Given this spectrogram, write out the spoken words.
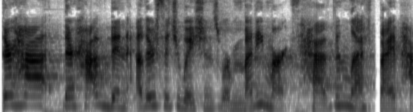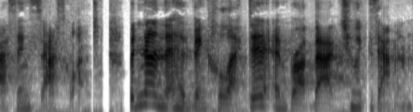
There, ha- there have been other situations where muddy marks have been left by a passing Sasquatch, but none that have been collected and brought back to examine.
